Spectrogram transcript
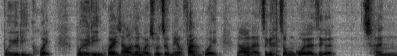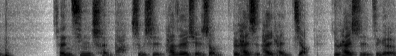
不予理会，不予理会，然后认为说这个没有犯规。然后呢，这个中国的这个陈陈清晨吧，是不是他这个选手就开始他也开始叫，就开始这个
